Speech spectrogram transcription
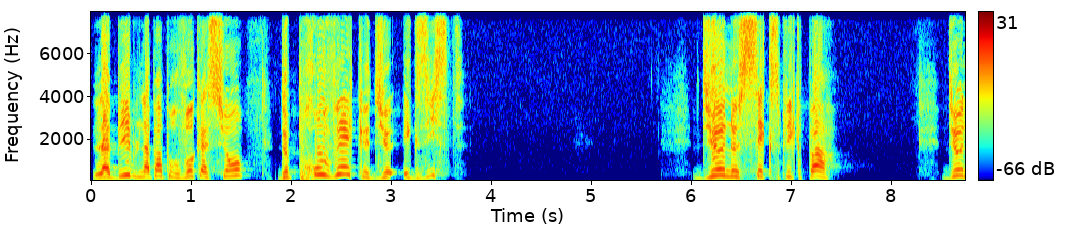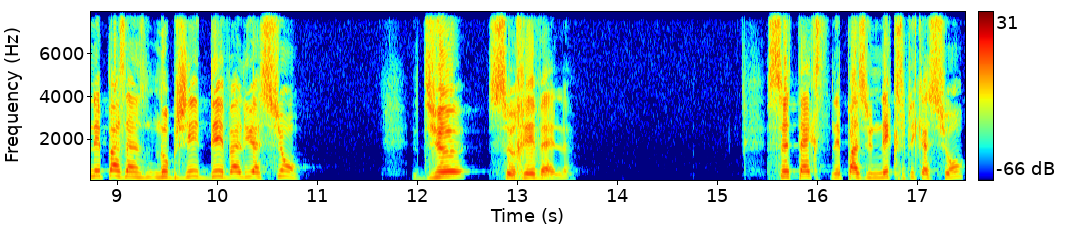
La Bible n'a pas pour vocation de prouver que Dieu existe. Dieu ne s'explique pas. Dieu n'est pas un objet d'évaluation. Dieu se révèle. Ce texte n'est pas une explication,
